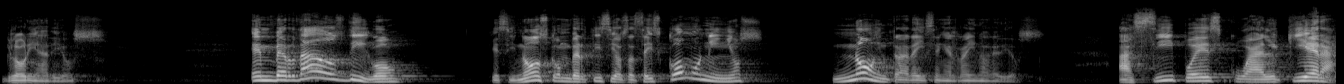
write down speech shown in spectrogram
Gloria a Dios. En verdad os digo que si no os convertís y os hacéis como niños, no entraréis en el reino de Dios. Así pues, cualquiera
